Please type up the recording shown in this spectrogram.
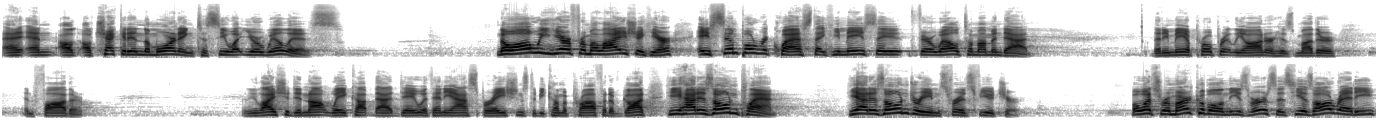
and, and I'll, I'll check it in the morning to see what your will is. No, all we hear from Elisha here, a simple request that he may say farewell to mom and dad that he may appropriately honor his mother and father. And Elisha did not wake up that day with any aspirations to become a prophet of God. He had his own plan, he had his own dreams for his future. But what's remarkable in these verses, he is already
